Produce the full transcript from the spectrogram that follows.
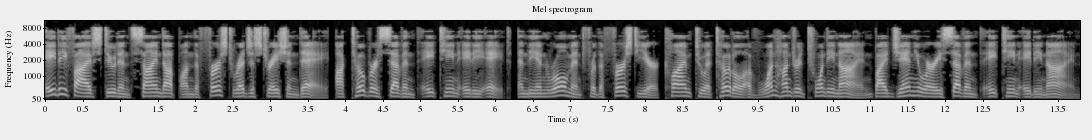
85 students signed up on the first registration day, October 7, 1888, and the enrollment for the first year climbed to a total of 129 by January 7, 1889.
